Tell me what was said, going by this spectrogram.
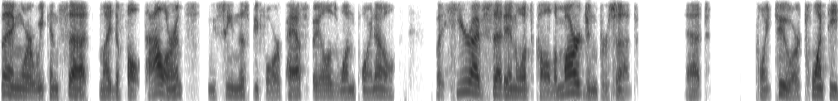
thing where we can set my default tolerance. We've seen this before, pass fail is 1.0. But here I've set in what's called a margin percent at 0.2 or 20%.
